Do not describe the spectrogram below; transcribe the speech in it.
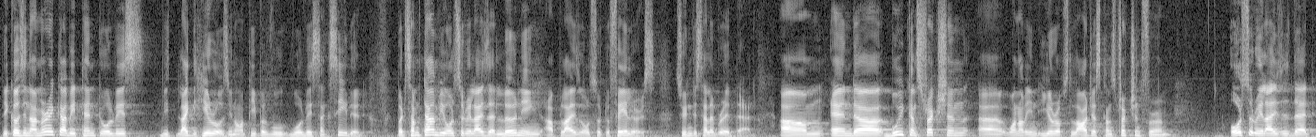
Because in America, we tend to always, like the heroes, you know, people who, who always succeeded. But sometimes we also realize that learning applies also to failures. So we need to celebrate that. Um, and uh, Construction, uh, one of Europe's largest construction firm, also realizes that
